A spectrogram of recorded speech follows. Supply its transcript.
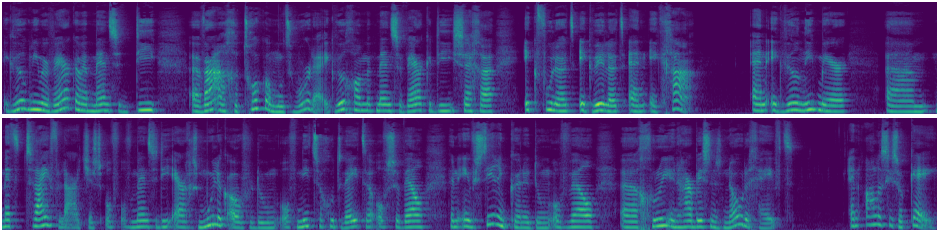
Ik wil ook niet meer werken met mensen die uh, waaraan getrokken moet worden. Ik wil gewoon met mensen werken die zeggen: ik voel het, ik wil het en ik ga. En ik wil niet meer um, met twijfelaartjes of, of mensen die ergens moeilijk over doen of niet zo goed weten of ze wel een investering kunnen doen of wel uh, groei in haar business nodig heeft. En alles is oké.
